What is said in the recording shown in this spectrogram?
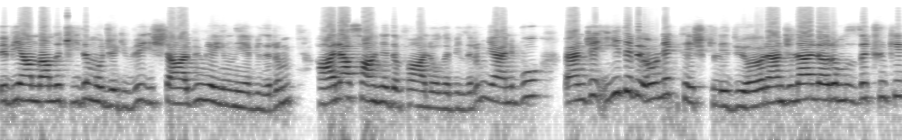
ve bir yandan da Çiğdem Hoca gibi işte albüm yayınlayabilirim. Hala sahnede faal olabilirim. Yani bu bence iyi de bir örnek teşkil ediyor öğrencilerle aramızda. Çünkü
